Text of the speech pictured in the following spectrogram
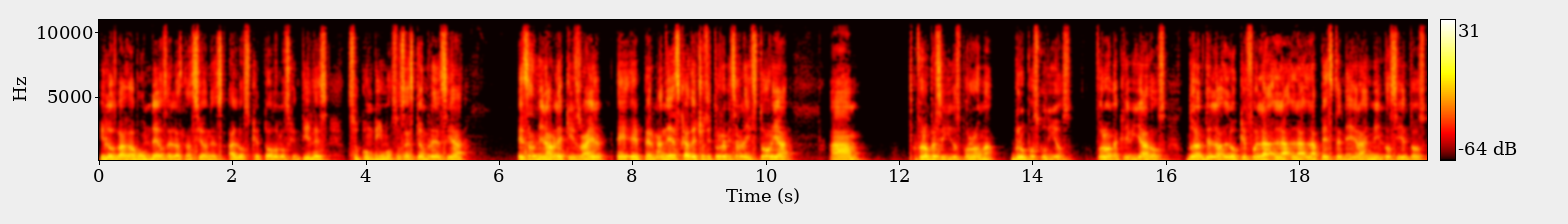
y los vagabundeos de las naciones a los que todos los gentiles sucumbimos. O sea, este hombre decía, es admirable que Israel eh, eh, permanezca. De hecho, si tú revisas la historia, fueron perseguidos por Roma, grupos judíos, fueron acribillados, durante lo que fue la, peste negra en 1200,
